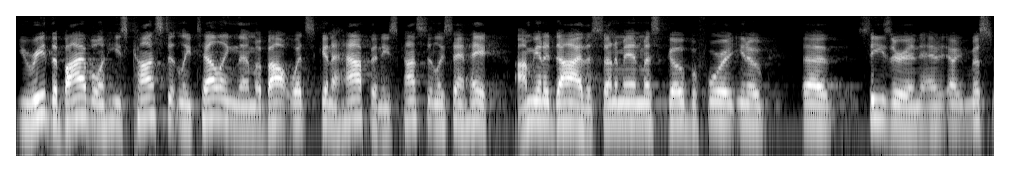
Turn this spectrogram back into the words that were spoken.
you read the Bible and he's constantly telling them about what's going to happen. He's constantly saying, "Hey, I'm going to die. The Son of Man must go before it, you know uh, Caesar and, and uh, must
